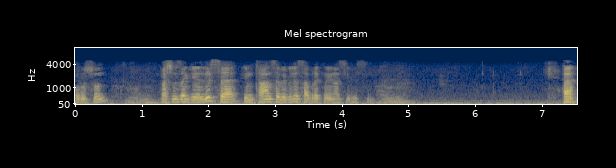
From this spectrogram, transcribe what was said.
korusun. Başımıza gelirse imtihan sebebiyle sabretmeyi nasip etsin. Ha,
